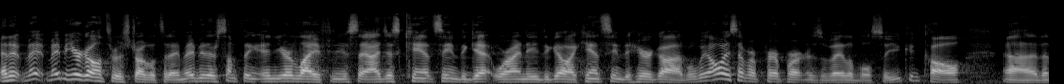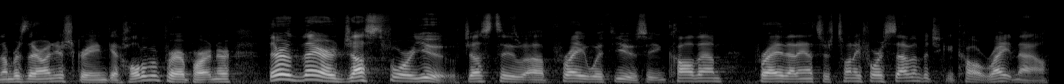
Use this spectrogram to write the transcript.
And it may, maybe you're going through a struggle today. Maybe there's something in your life and you say, I just can't seem to get where I need to go. I can't seem to hear God. Well, we always have our prayer partners available. So you can call, uh, the number's there on your screen, get hold of a prayer partner. They're there just for you, just to uh, pray with you. So you can call them, pray. That answers 24 7, but you can call right now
